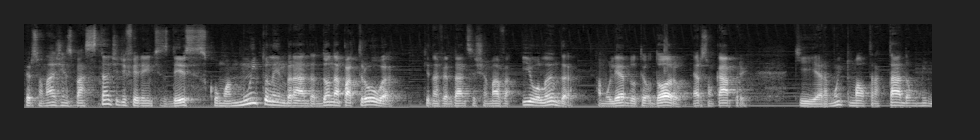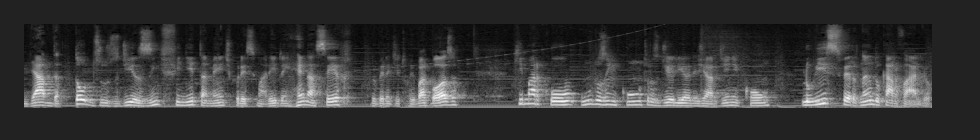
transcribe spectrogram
personagens bastante diferentes desses, como a muito lembrada Dona Patroa, que na verdade se chamava Iolanda, a mulher do Teodoro, Erson Capri, que era muito maltratada, humilhada todos os dias infinitamente por esse marido em Renascer, do Benedito Rui Barbosa, que marcou um dos encontros de Eliane Giardini com Luiz Fernando Carvalho,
